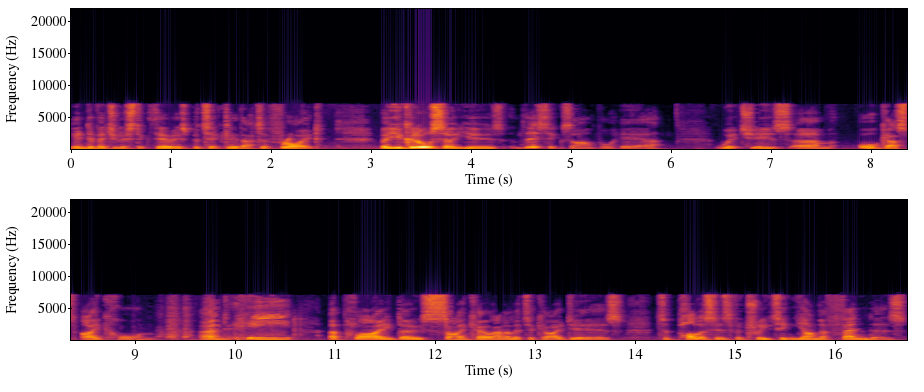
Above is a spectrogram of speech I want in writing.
individualistic theories, particularly that of Freud. But you could also use this example here, which is um, August Aichhorn, and he applied those psychoanalytic ideas to policies for treating young offenders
